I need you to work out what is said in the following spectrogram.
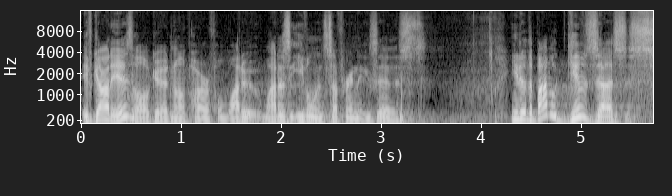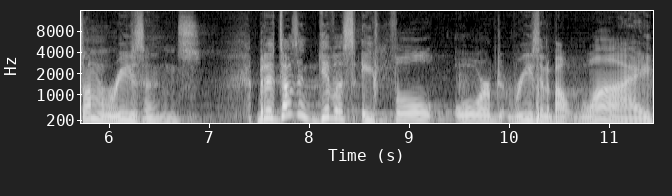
if God is all good and all powerful, why, do, why does evil and suffering exist? You know, the Bible gives us some reasons, but it doesn't give us a full orbed reason about why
